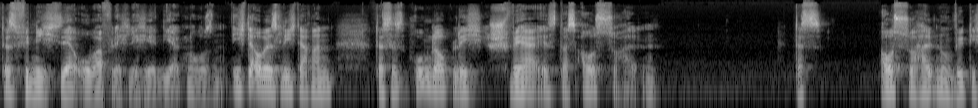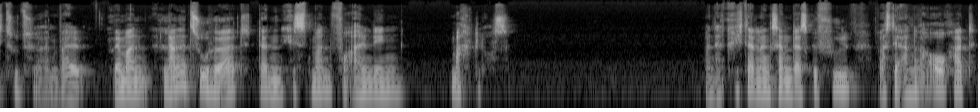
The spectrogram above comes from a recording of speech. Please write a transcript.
Das finde ich sehr oberflächliche Diagnosen. Ich glaube, es liegt daran, dass es unglaublich schwer ist, das auszuhalten. Das auszuhalten und wirklich zuzuhören. Weil wenn man lange zuhört, dann ist man vor allen Dingen machtlos. Man kriegt dann langsam das Gefühl, was der andere auch hat.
